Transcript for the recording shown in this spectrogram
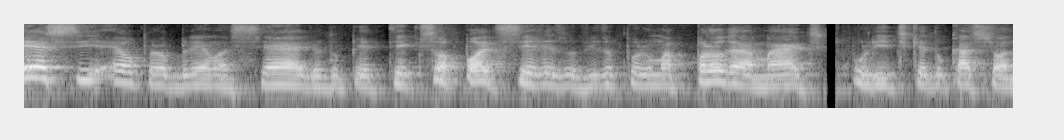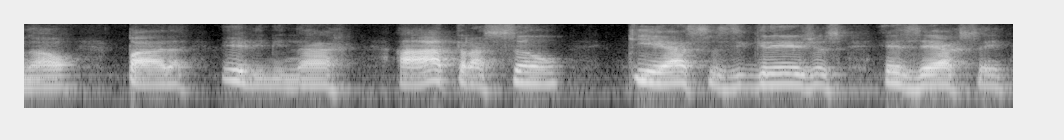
Esse é o problema sério do PT que só pode ser resolvido por uma programática política educacional para eliminar a atração que essas igrejas exercem,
